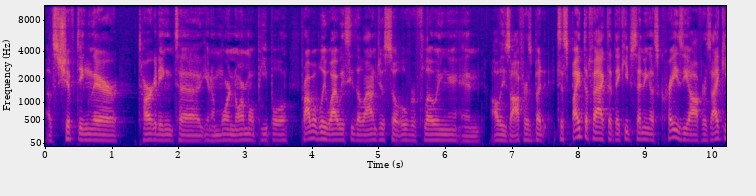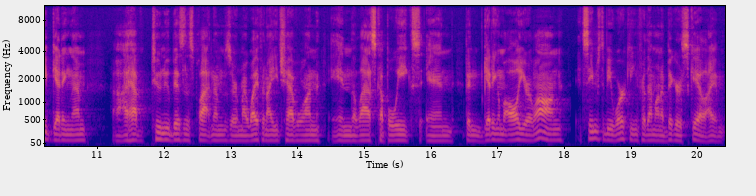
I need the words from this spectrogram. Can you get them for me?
of shifting their targeting to you know more normal people probably why we see the lounges so overflowing and all these offers but despite the fact that they keep sending us crazy offers i keep getting them uh, I have two new business platinums, or my wife and I each have one in the last couple weeks, and been getting them all year long it seems to be working for them on a bigger scale. I'm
